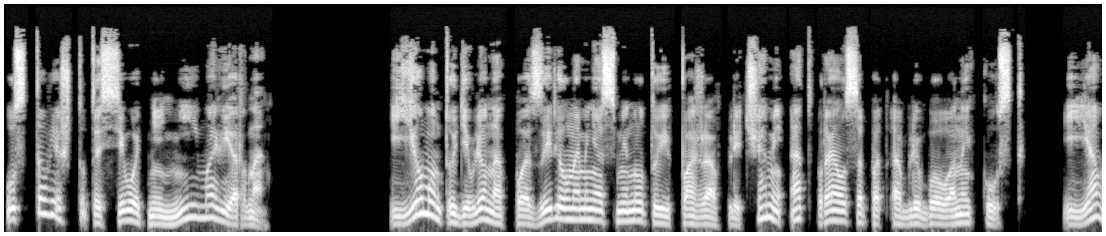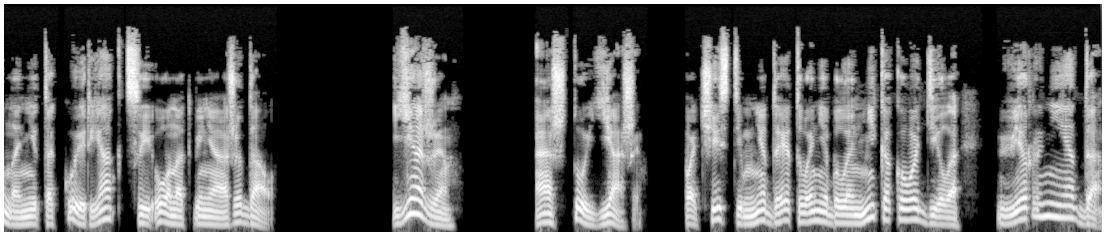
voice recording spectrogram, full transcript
Устал я что-то сегодня неимоверно. Йомонт удивленно позырил на меня с минуту и, пожав плечами, отправился под облюбованный куст. И явно не такой реакции он от меня ожидал. Я же... А что я же? По чести, мне до этого не было никакого дела. Вернее, да,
